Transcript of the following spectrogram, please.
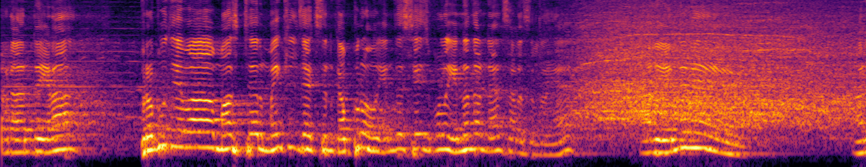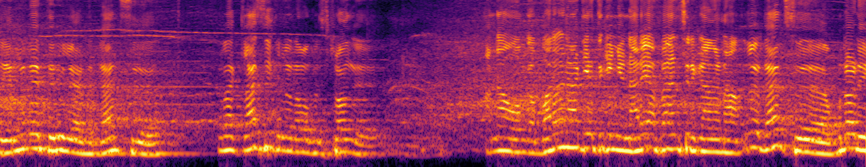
வந்து ஏன்னா பிரபுதேவா மாஸ்டர் மைக்கேல் ஜாக்சனுக்கு அப்புறம் எந்த ஸ்டேஜ் போனால் என்னதான் டான்ஸ் ஆட சொல்கிறாங்க அது என்னன்னு அது என்னன்னே தெரியல அந்த டான்ஸு ஏன்னா கிளாசிக்கில் நமக்கு ஸ்ட்ராங்கு அண்ணா உங்க பரதநாட்டியத்துக்கு இங்க நிறைய ஃபேன்ஸ் இருக்காங்கண்ணா. இல்லை டான்ஸ் முன்னாடி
